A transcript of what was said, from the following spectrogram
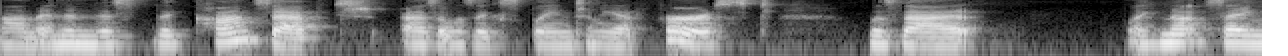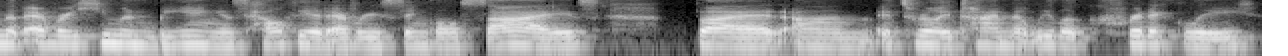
Um, and then this the concept, as it was explained to me at first, was that like not saying that every human being is healthy at every single size, but um, it's really time that we look critically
